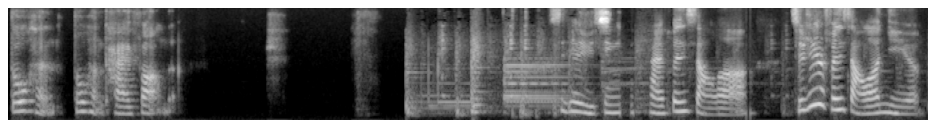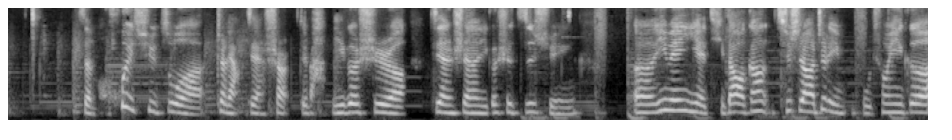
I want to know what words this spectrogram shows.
都很都很开放的。谢谢雨欣还分享了，其实是分享了你怎么会去做这两件事儿，对吧？一个是。健身，一个是咨询，呃，因为你也提到刚，其实啊，这里补充一个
